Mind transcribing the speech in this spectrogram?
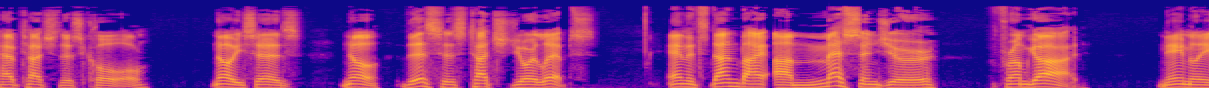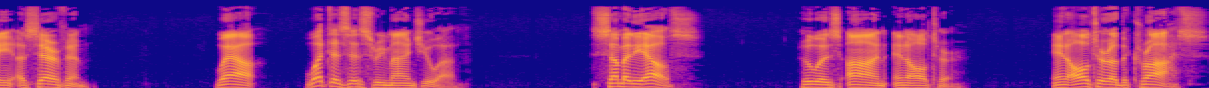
have touched this coal. No, he says, no, this has touched your lips. And it's done by a messenger from God, namely a seraphim. Well, what does this remind you of? Somebody else who was on an altar, an altar of the cross,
